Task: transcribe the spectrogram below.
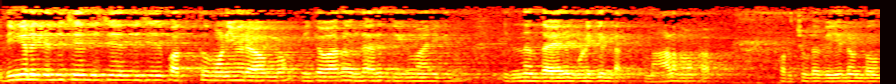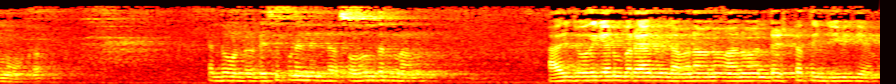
ഇതിങ്ങനെ ചിന്തിച്ച് ചിന്തിച്ച് ചിന്തിച്ച് പത്ത് മണി വരെ ആകുമ്പോൾ മിക്കവാറും എല്ലാവരും തീരുമാനിക്കുന്നു. ഇന്ന് എന്തായാലും കുളിക്കണ്ട. നാളെ നോക്കാം. കുറച്ചുകൂടെ വെയിലുണ്ടോ എന്ന് നോക്കാം. എന്തുകൊണ്ട്? ഡിസിപ്ലിൻ ഇല്ല സ്വതന്ത്രനാണ്. ആരും ചോദിക്കാനും പറയാനില്ല അവനവനും അവനവന്റെ ഇഷ്ടത്തിൽ ജീവിക്കുകയാണ്.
